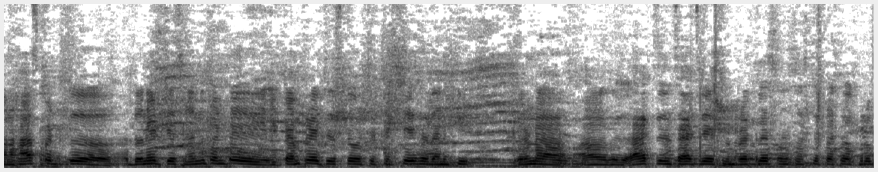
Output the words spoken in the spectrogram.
మన హాస్పిటల్కి డొనేట్ చేసిన ఎందుకంటే ఈ టెంపరేచర్స్తో వచ్చి చెక్ చేసేదానికి ఏమైనా ఆక్సిజన్ సాచురేషన్ బ్రెత్లెస్నెస్ వస్తే ప్రతి ఒక్కరు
